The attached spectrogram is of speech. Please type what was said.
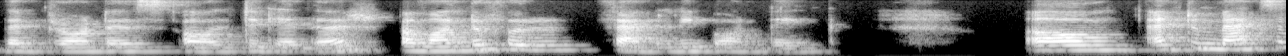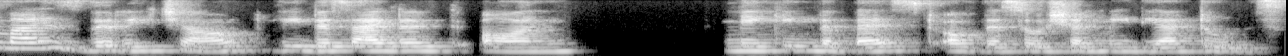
that brought us all together, a wonderful family bonding. Um, and to maximize the reach out, we decided on making the best of the social media tools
